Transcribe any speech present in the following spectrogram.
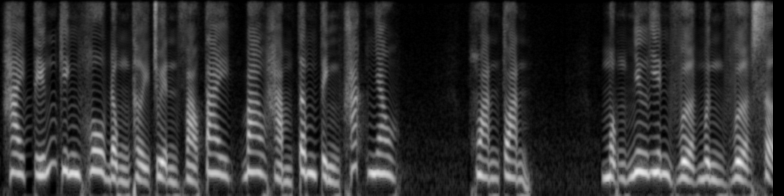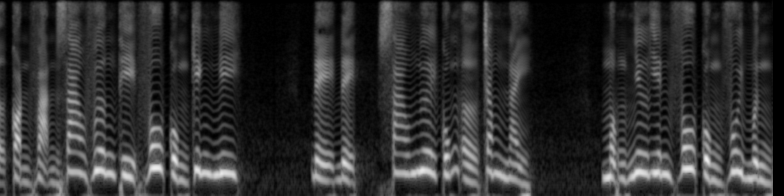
Hai tiếng kinh hô đồng thời truyền vào tai, bao hàm tâm tình khác nhau. Hoàn toàn. Mộng như yên vừa mừng vừa sợ còn vạn giao vương thì vô cùng kinh nghi. đệ đệ, sao ngươi cũng ở trong này. Mộng như yên vô cùng vui mừng.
